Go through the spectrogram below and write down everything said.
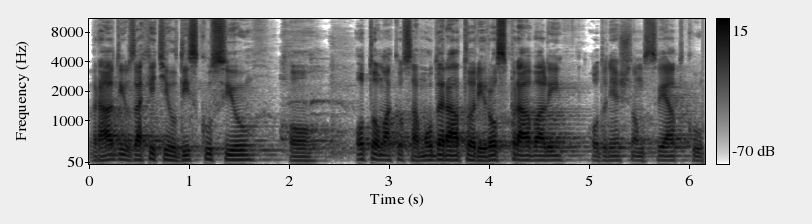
v rádiu zachytil diskusiu o, o tom, ako sa moderátori rozprávali o dnešnom sviatku,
